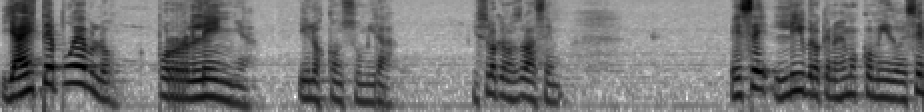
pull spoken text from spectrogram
y a este pueblo por leña y los consumirá. Eso es lo que nosotros hacemos. Ese libro que nos hemos comido, ese,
